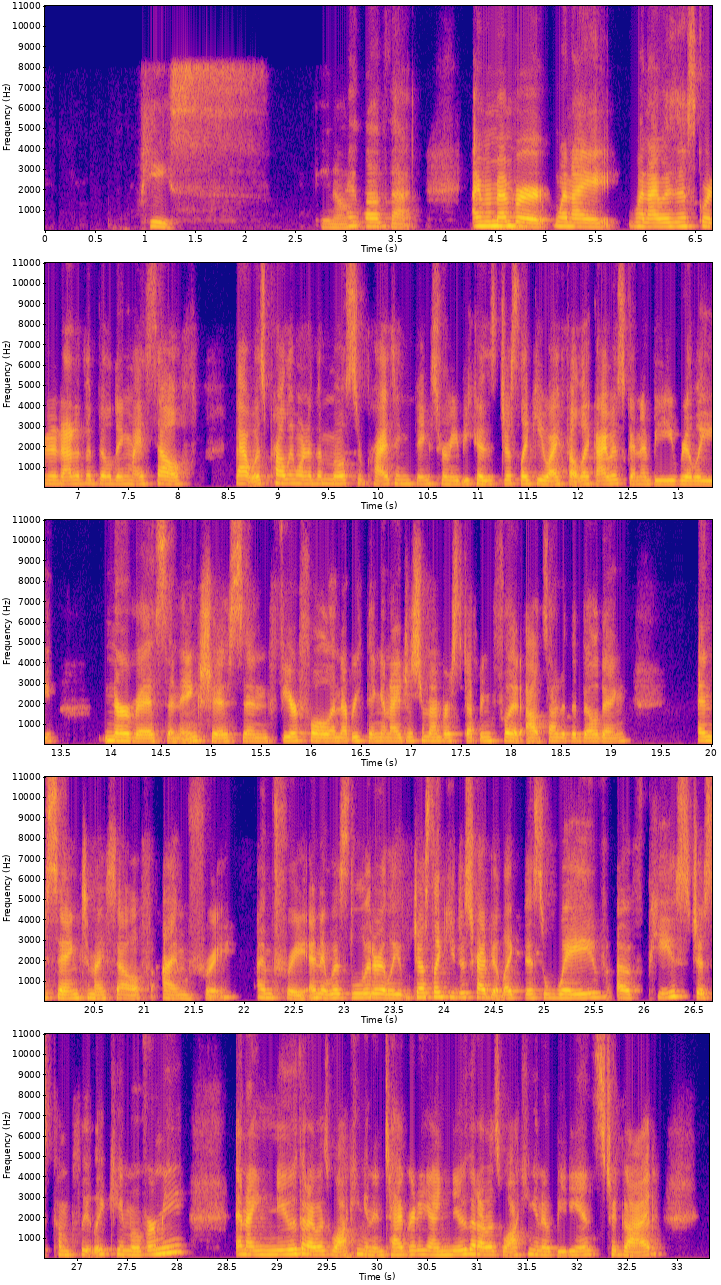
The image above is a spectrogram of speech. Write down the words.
peace, you know. I love that. I remember when I when I was escorted out of the building myself, that was probably one of the most surprising things for me because just like you, I felt like I was going to be really nervous and anxious and fearful and everything. And I just remember stepping foot outside of the building and saying to myself, I'm free. I'm free. And it was literally just like you described it, like this wave of peace just completely came over me. And I knew that I was walking in integrity. I knew that I was walking in obedience to God.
